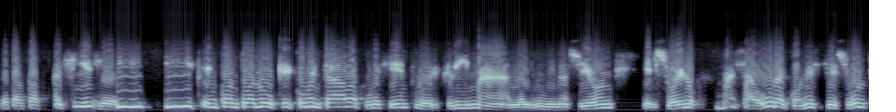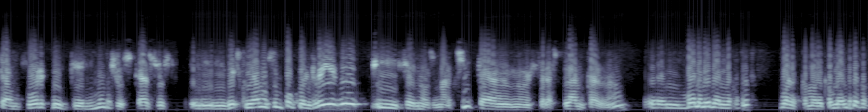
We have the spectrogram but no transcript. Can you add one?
No, tan fácil. Así es, y, y en cuanto a lo que comentaba, por ejemplo, el clima, la iluminación, el suelo, más ahora con este sol tan fuerte que en muchos casos eh, descuidamos un poco el riego y se nos marchitan nuestras plantas, ¿no? Eh, bueno, miren, nosotros, bueno, como le comento, pues,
